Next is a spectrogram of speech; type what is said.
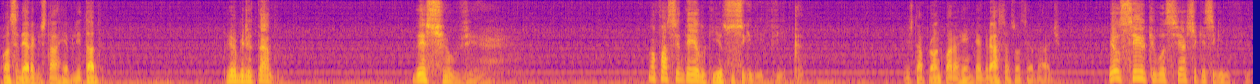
Considera que está reabilitado? Reabilitado? Deixa eu ver. Não faço ideia do que isso significa. Está pronto para reintegrar-se à sociedade. Eu sei o que você acha que significa.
